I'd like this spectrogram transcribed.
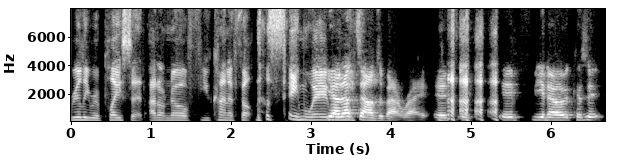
really replace it. I don't know if you kind of felt the same way. Yeah, that you- sounds about right. It, it, if you know, because it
